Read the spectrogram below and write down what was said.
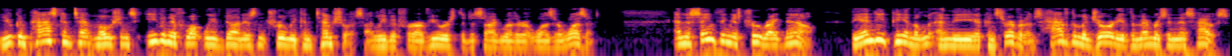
You can pass contempt motions even if what we've done isn't truly contemptuous. I leave it for our viewers to decide whether it was or wasn't. And the same thing is true right now. The NDP and the, and the Conservatives have the majority of the members in this House,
